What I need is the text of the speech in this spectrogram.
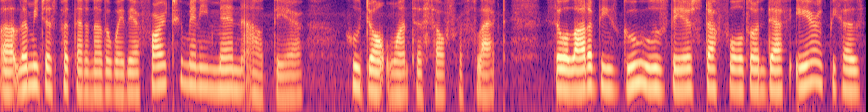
Uh, let me just put that another way. There are far too many men out there who don't want to self-reflect. So a lot of these gurus, their stuff falls on deaf ears because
